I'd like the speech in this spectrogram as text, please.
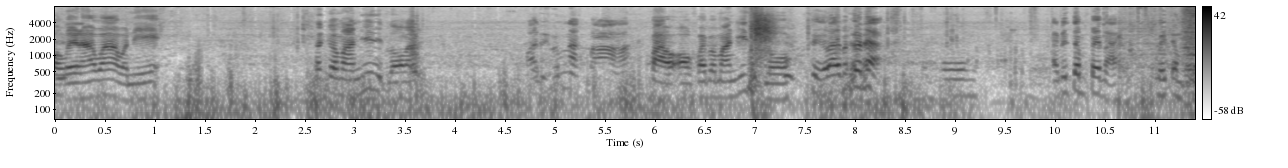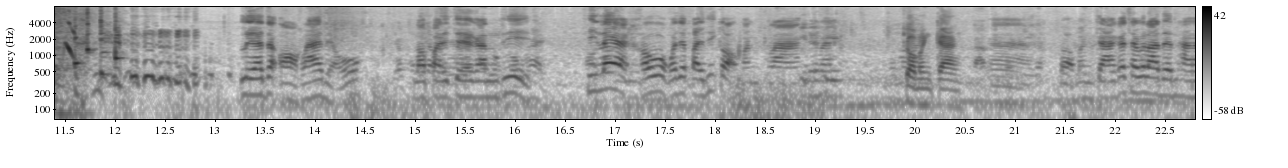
บอกเลยนะว่าวันนี้สักประมาณ 20 โลไหมหมายถึงน้ำหนักปลาเหรอเปล่าออกไปประมาณ 20 โล ถืออะไรมาด้วยเนี่ยโองอันนี้จำเป็นอะ ไม่จำเป็น เรือจะออกแล้วเดี๋ยว เราไปเจอกันที่ที่แรกเขาบอกว่าจะไปที่เกาะมันกลางใช่ไหม จอมันกลาง อ่าเกาะมันกลางก็ใช้เวลาเดินทาง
